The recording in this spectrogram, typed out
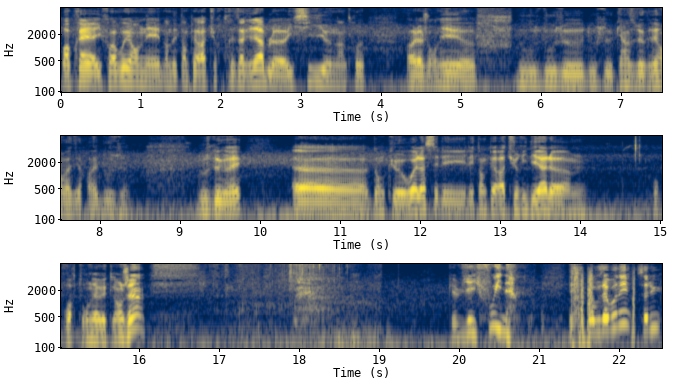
Bon après, il faut avouer, on est dans des températures très agréables ici, on est entre ouais, la journée euh, 12, 12, euh, 12, 15 degrés, on va dire, ouais, 12, 12 degrés. Euh, donc euh, ouais, là c'est les, températures idéales euh, pour pouvoir tourner avec l'engin. Quelle vieille fouine N'hésitez pas à vous abonner, salut.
